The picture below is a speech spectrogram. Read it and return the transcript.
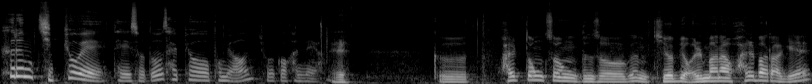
흐름 지표에 대해서도 살펴보면 좋을 것 같네요. 예. 그 활동성 분석은 기업이 얼마나 활발하게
